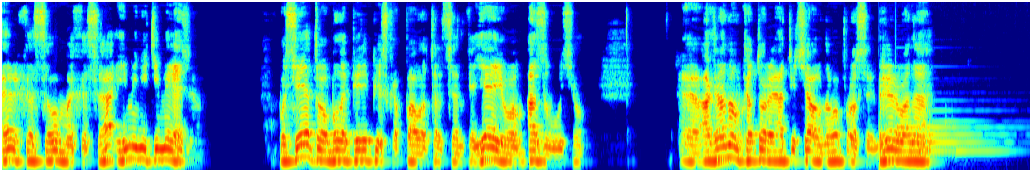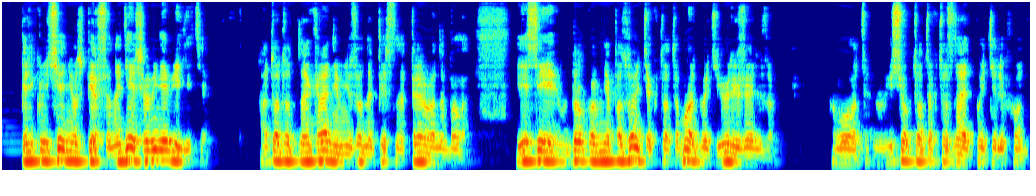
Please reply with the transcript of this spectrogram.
РХСО МХСА имени Тимирязева. После этого была переписка Павла Троценко, я ее вам озвучил. Э, агроном, который отвечал на вопросы, прервано переключение успешно. Надеюсь, вы меня видите. А то тут на экране внизу написано, прервано было. Если вдруг вы мне позвоните кто-то, может быть, Юрий Железов, вот, еще кто-то, кто знает мой телефон,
